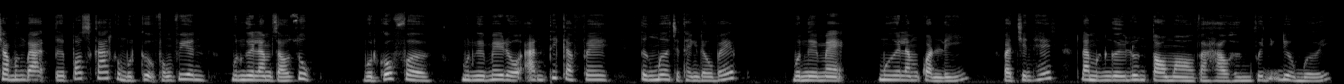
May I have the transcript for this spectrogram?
Chào mừng bạn tới podcast của một cựu phóng viên, một người làm giáo dục, một golfer, một người mê đồ ăn thích cà phê, từng mơ trở thành đầu bếp, một người mẹ, một người làm quản lý và trên hết là một người luôn tò mò và hào hứng với những điều mới.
